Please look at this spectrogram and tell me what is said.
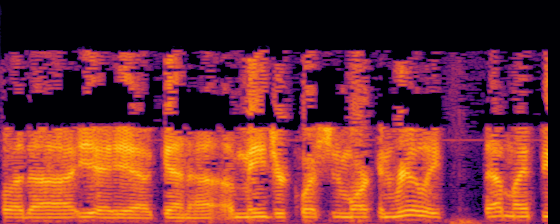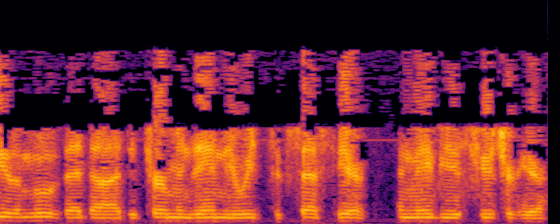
But uh, yeah, yeah, again, a, a major question mark, and really that might be the move that uh, determines Andy Reid's success here and maybe his future here.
